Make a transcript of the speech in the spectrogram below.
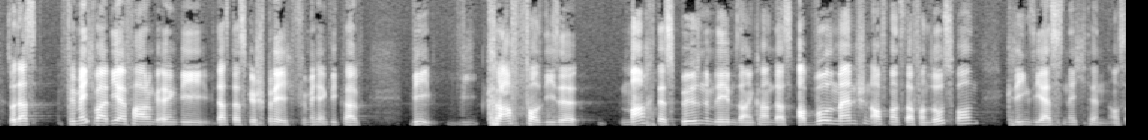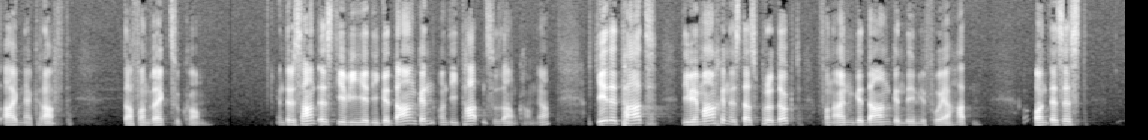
So dass für mich war die Erfahrung irgendwie, dass das Gespräch für mich irgendwie klar, wie, wie kraftvoll diese Macht des Bösen im Leben sein kann, dass obwohl Menschen oftmals davon los wollen, kriegen sie es nicht hin, aus eigener Kraft davon wegzukommen. Interessant ist hier, wie hier die Gedanken und die Taten zusammenkommen. Ja? Jede Tat, die wir machen, ist das Produkt von einem Gedanken, den wir vorher hatten. Und es ist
